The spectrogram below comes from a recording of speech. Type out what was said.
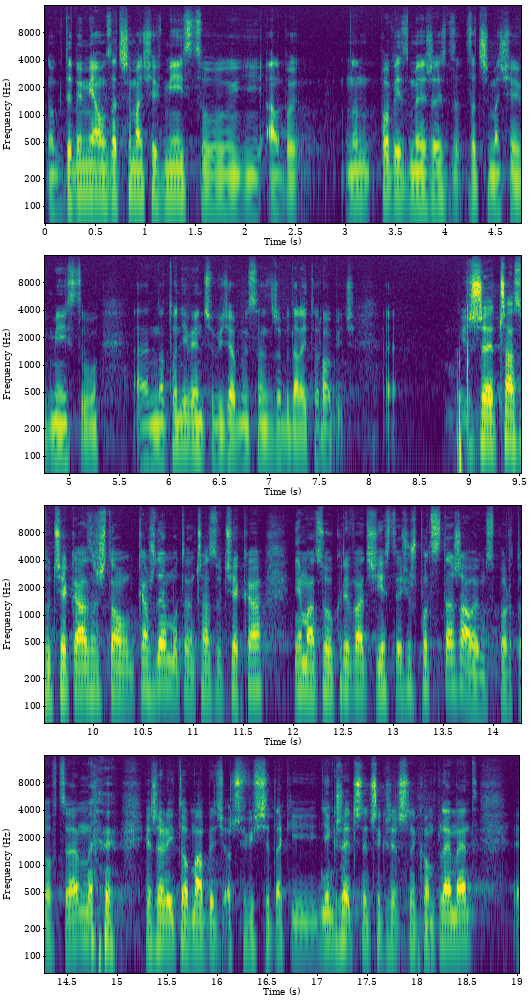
no, gdybym miał zatrzymać się w miejscu i albo no, powiedzmy, że zatrzymać się w miejscu, e, no to nie wiem, czy widziałbym sens, żeby dalej to robić. Że czas ucieka, zresztą każdemu ten czas ucieka, nie ma co ukrywać, jesteś już podstarzałym sportowcem, jeżeli to ma być oczywiście taki niegrzeczny czy grzeczny komplement. Yy,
